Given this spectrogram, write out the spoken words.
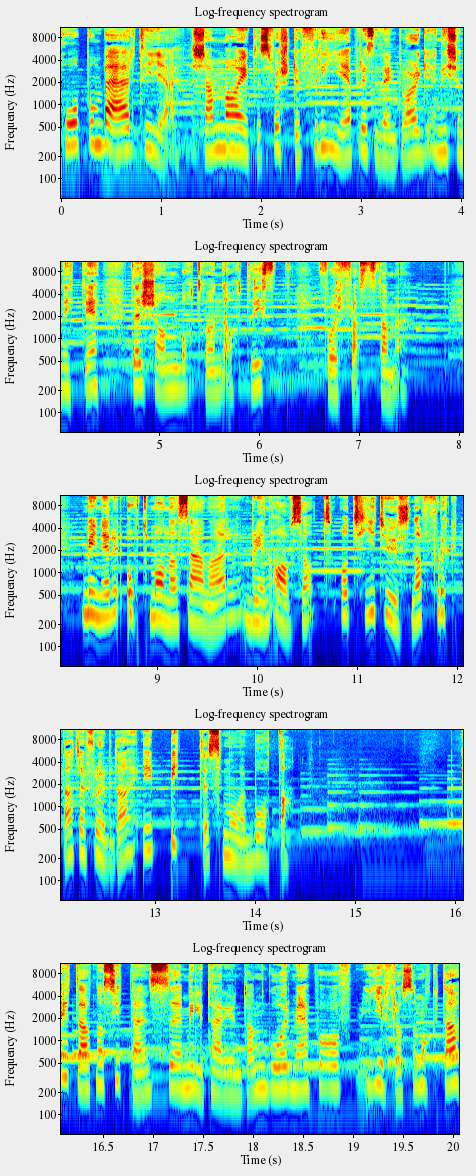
Håp om bedre tider kommer med Haitis første frie presidentvalg i 1990, der Jean Bertrand Artist får flest stemmer. Mindre enn åtte måneder senere blir han avsatt, og titusener flykter til Florida i bitte små båter. Etter at nazistenes sittende militærjuntaen går med på å gi fra seg makta,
